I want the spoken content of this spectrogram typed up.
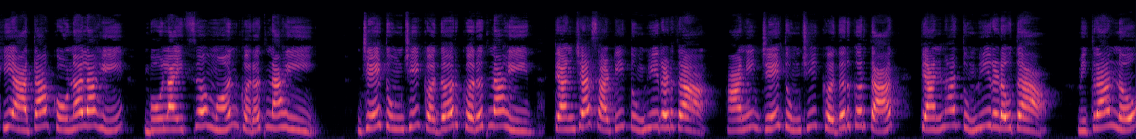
की आता कोणालाही बोलायचं मन करत नाही. जे तुमची कदर करत नाहीत त्यांच्यासाठी तुम्ही रडता आणि जे तुमची कदर करतात त्यांना तुम्ही रडवता. मित्रांनो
